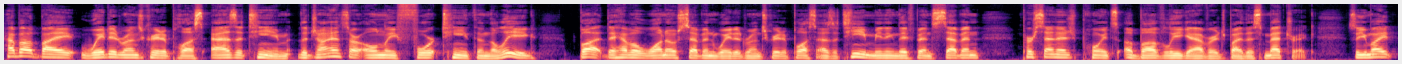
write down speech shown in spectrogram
How about by weighted runs created plus as a team? The Giants are only 14th in the league, but they have a 107 weighted runs created plus as a team, meaning they've been seven percentage points above league average by this metric. So you might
